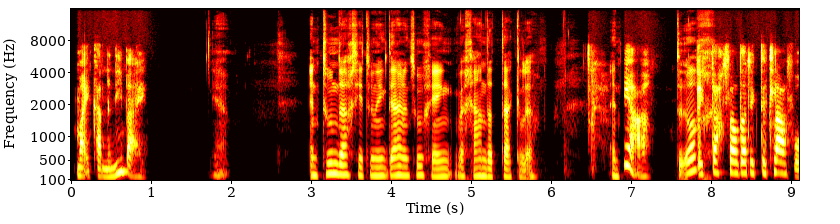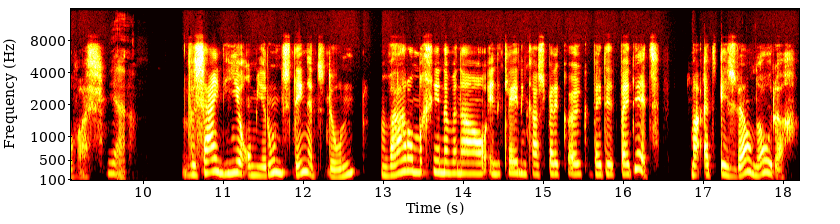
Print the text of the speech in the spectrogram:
Maar ik kan er niet bij. Ja. En toen dacht je, toen ik daar naartoe ging, we gaan dat tackelen. Ja, Toch? Ik dacht wel dat ik er klaar voor was. Ja. We zijn hier om Jeroens dingen te doen. Waarom beginnen we nou in de kledingkast bij de keuken bij dit, bij dit? Maar het is wel nodig.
